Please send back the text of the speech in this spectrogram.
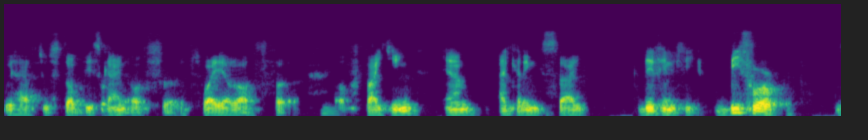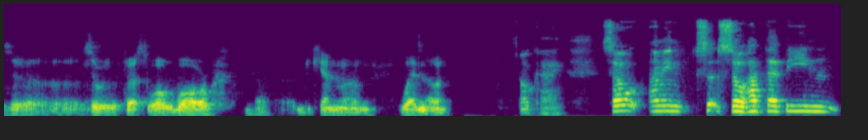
We have to stop this kind of uh, trial of uh, of fighting and academic side definitely before the the First World War uh, became um, well known. Okay, so I mean, so, so have there been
